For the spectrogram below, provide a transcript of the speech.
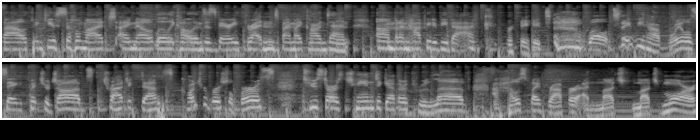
Wow, thank you so much. I know Lily Collins is very threatened by my content, um, but I'm happy to be back. Great. Well, today we have royals saying quit your jobs, tragic deaths, controversial births, two stars chained together through love, a housewife rapper, and much, much more.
